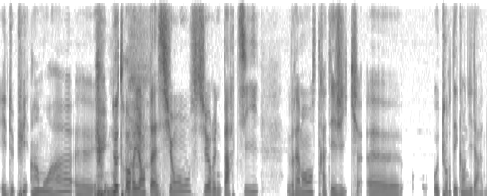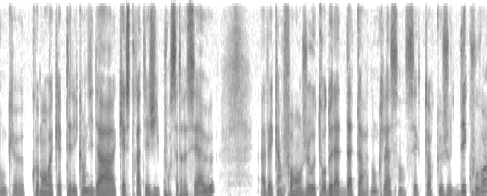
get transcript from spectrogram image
Et depuis un mois, une autre orientation sur une partie vraiment stratégique autour des candidats. Donc, euh, comment on va capter les candidats, quelle stratégie pour s'adresser à eux, avec un fort enjeu autour de la data. Donc là, c'est un secteur que je découvre,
